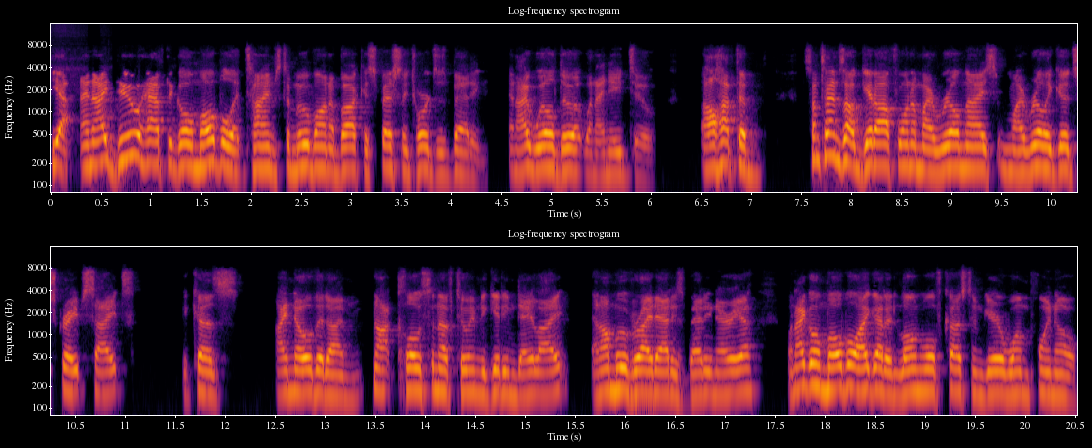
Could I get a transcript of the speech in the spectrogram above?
Yeah and I do have to go mobile at times to move on a buck especially towards his bedding and I will do it when I need to. I'll have to sometimes I'll get off one of my real nice my really good scrape sites because I know that I'm not close enough to him to get him daylight, and I'll move right at his bedding area. When I go mobile, I got a Lone Wolf Custom Gear 1.0,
